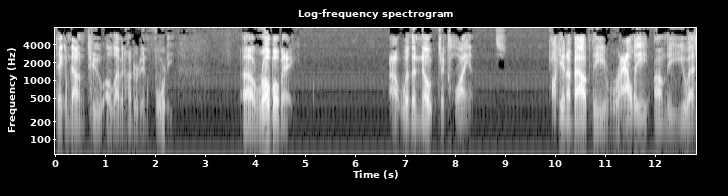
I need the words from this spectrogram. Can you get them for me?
take them down to 1140. Uh, Rabobank out with a note to clients talking about the rally on the U.S.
